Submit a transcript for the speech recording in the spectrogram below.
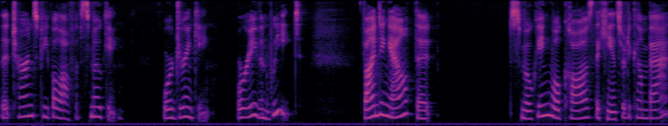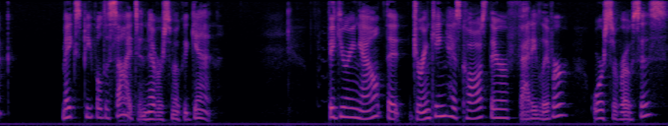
that turns people off of smoking or drinking or even wheat. Finding out that smoking will cause the cancer to come back makes people decide to never smoke again. Figuring out that drinking has caused their fatty liver or cirrhosis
